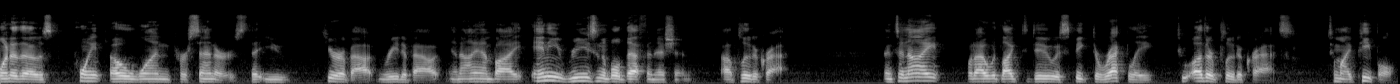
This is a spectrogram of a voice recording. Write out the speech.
one of those 0.01 percenters that you hear about and read about, and I am by any reasonable definition a plutocrat. And tonight, what I would like to do is speak directly to other plutocrats, to my people,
